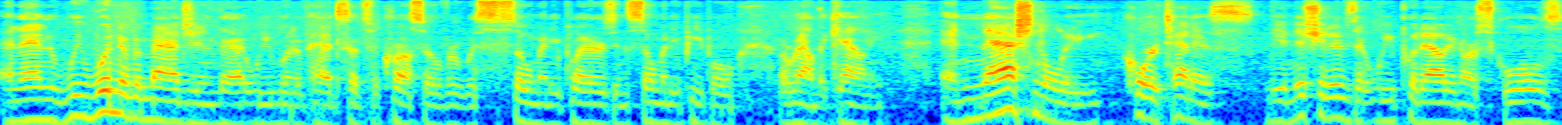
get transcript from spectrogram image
And then we wouldn't have imagined that we would have had such a crossover with so many players and so many people around the county. And nationally, core tennis, the initiatives that we put out in our schools,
